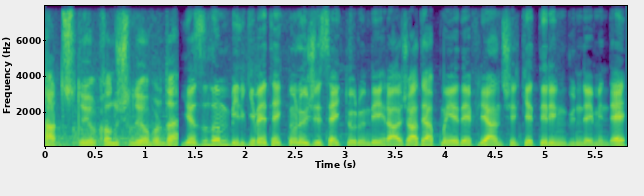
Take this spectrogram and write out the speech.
tartışılıyor, konuşuluyor burada. Yazılım, bilgi ve teknoloji sektöründe ihracat yapmayı hedefleyen şirketlerin gündeminde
